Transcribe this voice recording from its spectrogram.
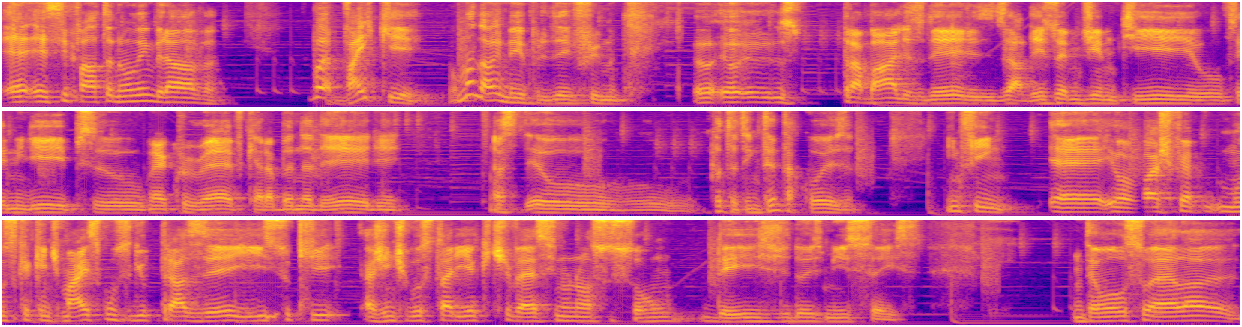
É, esse fato eu não lembrava. Vai que. Vou mandar um e-mail pro Dave Freeman. Eu, eu, os trabalhos deles, ah, desde o MGMT, o Flame Lips, o Mercury Rev, que era a banda dele. Eu. Puta, tem tanta coisa. Enfim, é, eu acho que foi a música que a gente mais conseguiu trazer isso que a gente gostaria que tivesse no nosso som desde 2006. Então, ouço ela,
